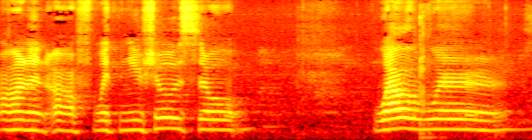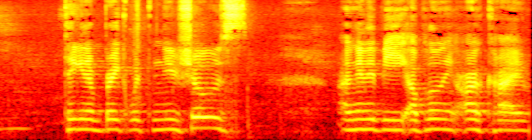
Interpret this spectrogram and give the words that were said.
on and off with new shows. So while we're taking a break with new shows, I'm going to be uploading archive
